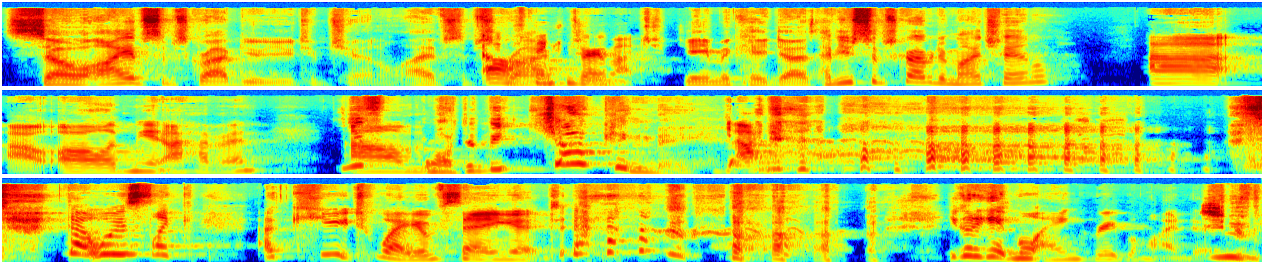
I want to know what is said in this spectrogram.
So I have subscribed to your YouTube channel. I have subscribed. Oh, thank you very much. Jay McKay does. Have you subscribed to my channel? Uh, I'll, I'll admit I haven't. You've Um, got to be joking me. Yeah. That was like a cute way of saying it. you got to get more angry behind it. You've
